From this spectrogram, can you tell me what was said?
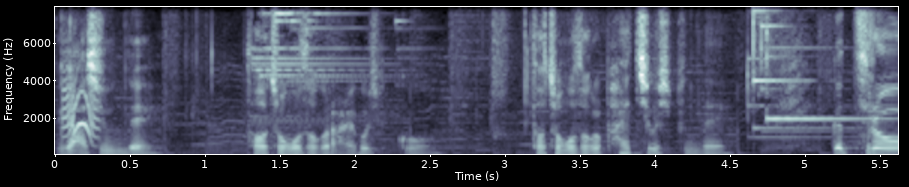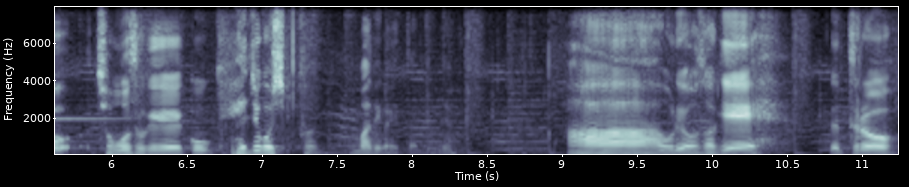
되게 아쉬운데 더 정호석을 알고 싶고 더 정호석을 파헤치고 싶은데 끝으로 정호석에게 꼭 해주고 싶은 한마디가 있다면요? 아 우리 호석이 끝으로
